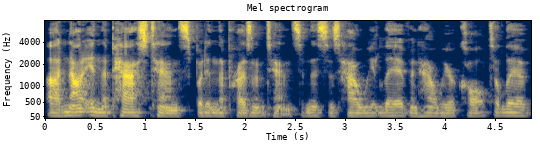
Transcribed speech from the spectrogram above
uh, not in the past tense, but in the present tense, and this is how we live and how we are called to live.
